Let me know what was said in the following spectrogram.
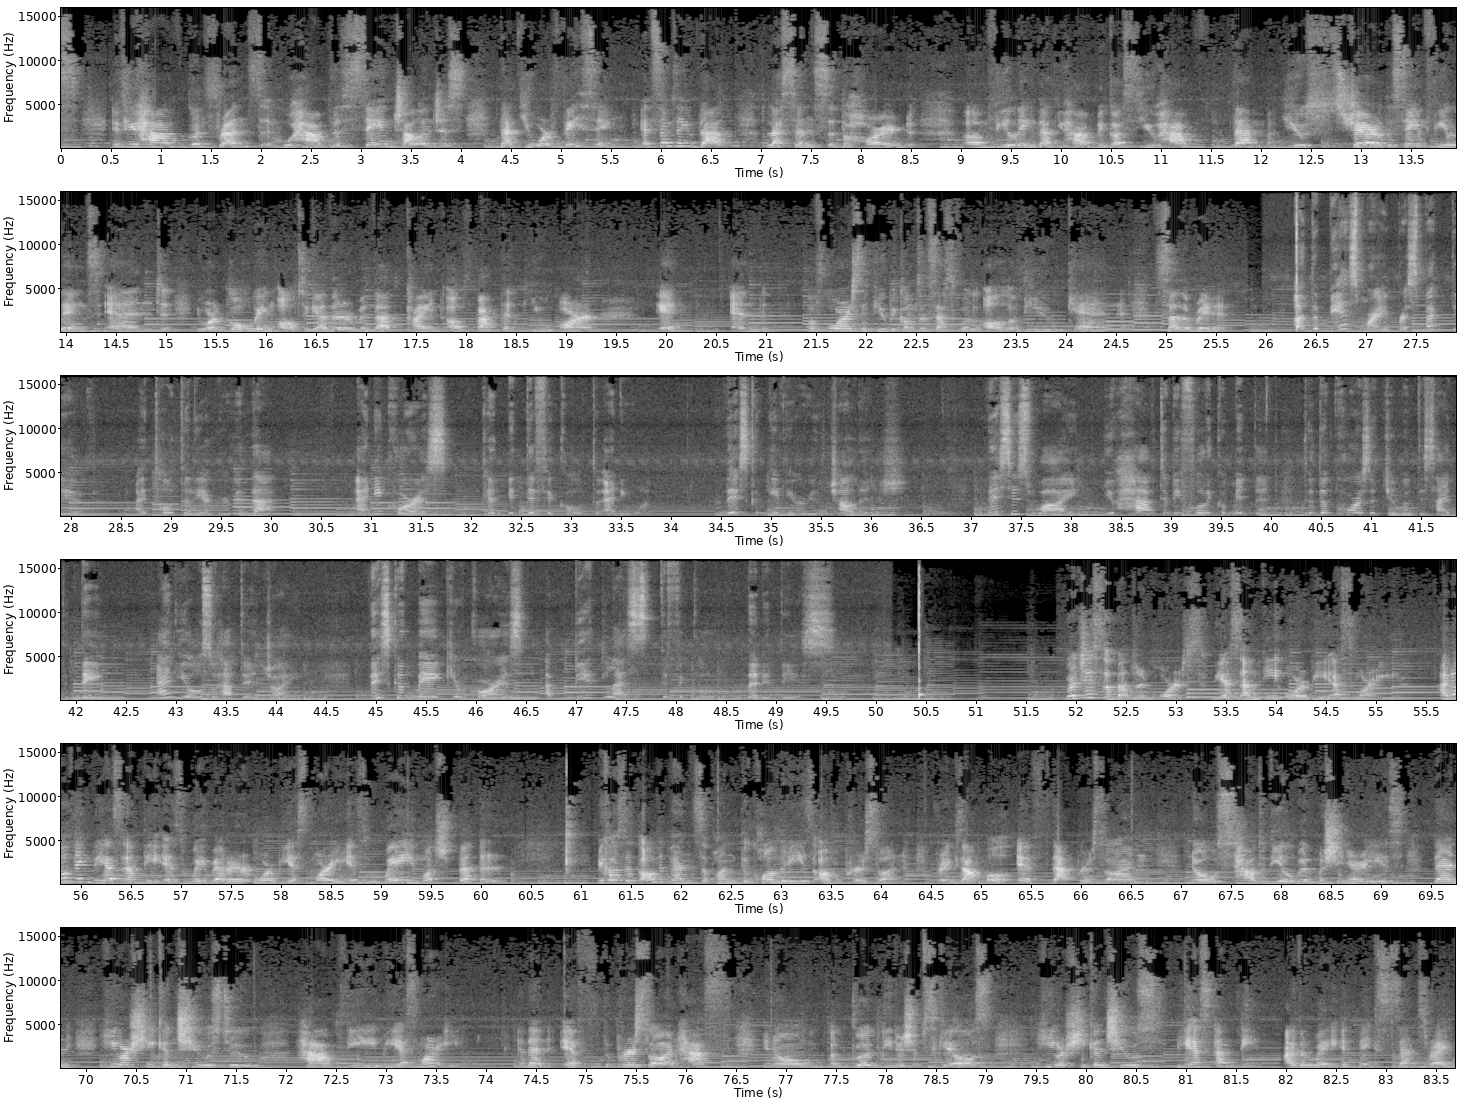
if you have good friends who have the same challenges that you are facing, it's something that lessens the hard um, feeling that you have because you have them. You share the same feelings and you are going all together with that kind of path that you are in. And of course, if you become successful, all of you can celebrate it. On the BSMARE perspective, I totally agree with that. Any course can be difficult to anyone. This can give you a real challenge. This is why you have to be fully committed to the course that you will decide to take, and you also have to enjoy. This could make your course a bit less difficult than it is. Which is a better course, BSMT or BSMARE? I don't think BSMT is way better or BSMARE is way much better. Because it all depends upon the qualities of a person. For example, if that person knows how to deal with machineries, then he or she can choose to have the BSMARE. And then if the person has, you know, a good leadership skills, he or she can choose BSMT. Either way, it makes sense, right?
